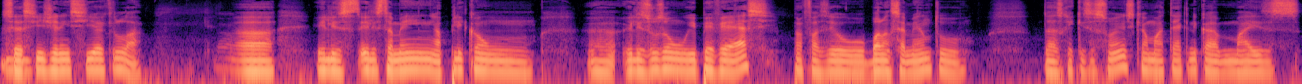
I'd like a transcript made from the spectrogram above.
O CSI gerencia aquilo lá. Ah, eles, eles também aplicam, ah, eles usam o IPVS para fazer o balanceamento das requisições, que é uma técnica mais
